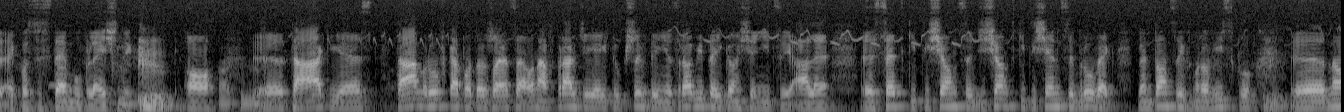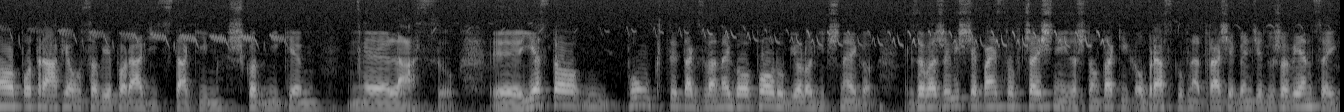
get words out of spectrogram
ekosystemów leśnych. O, tak jest. Ta mrówka podążająca, ona wprawdzie jej tu krzywdy nie zrobi tej gąsienicy, ale e, setki, tysiące, dziesiątki tysięcy mrówek będących w mrowisku e, no, potrafią sobie poradzić z takim szkodnikiem e, lasu. Jest to punkt tak zwanego oporu biologicznego. Jak zauważyliście Państwo wcześniej, zresztą takich obrazków na trasie będzie dużo więcej,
